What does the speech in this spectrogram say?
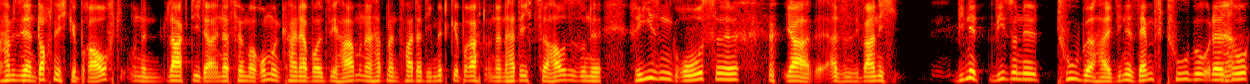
haben sie dann doch nicht gebraucht und dann lag die da in der Firma rum und keiner wollte sie haben und dann hat mein Vater die mitgebracht und dann hatte ich zu Hause so eine riesengroße, ja, also sie war nicht wie eine, wie so eine Tube halt, wie eine Senftube oder Ja. so,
